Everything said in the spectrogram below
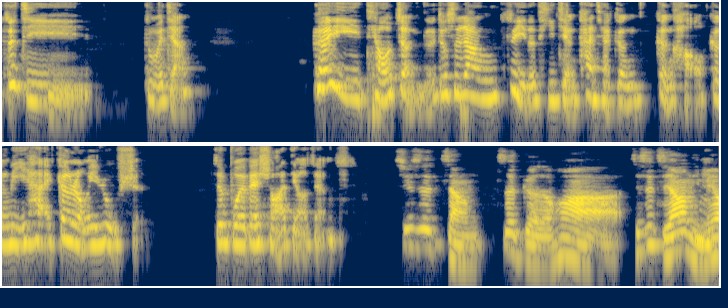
自己怎么讲？可以调整的，就是让自己的体检看起来更更好、更厉害、更容易入选，就不会被刷掉这样子。其实讲这个的话，其实只要你没有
